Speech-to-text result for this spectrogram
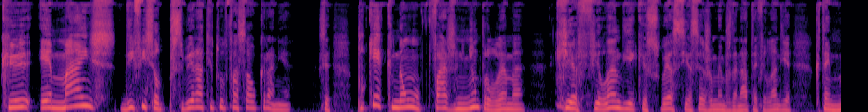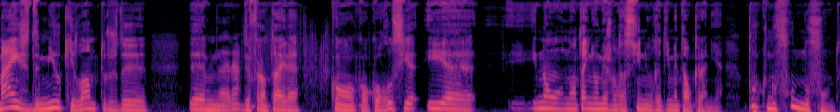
que é mais difícil de perceber a atitude face à Ucrânia. Porquê é que não faz nenhum problema que a Finlândia e que a Suécia sejam membros da NATO. A Finlândia, que tem mais de mil quilómetros de, um, fronteira. de fronteira com, com, com a Rússia e, uh, e não, não tenham o mesmo raciocínio relativamente à Ucrânia. Porque, no fundo, no fundo,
